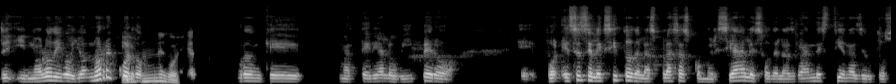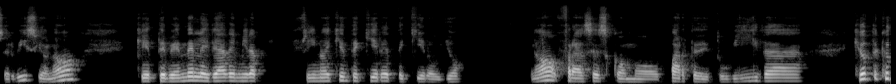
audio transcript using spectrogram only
De y no lo digo yo, no recuerdo en qué materia lo vi, pero, eh, por ese es el éxito de las plazas comerciales o de las grandes tiendas de autoservicio, ¿no? Que te venden la idea de: "Mira, si no hay quien te quiere, te quiero yo", ¿no? Frases como parte de tu vida. ¿Qué qué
